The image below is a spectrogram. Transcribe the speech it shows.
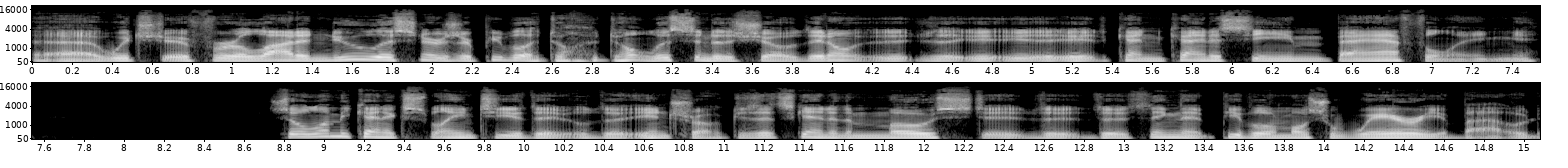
Uh, which uh, for a lot of new listeners or people that don't, don't listen to the show, they don't, it, it, it can kind of seem baffling so let me kind of explain to you the the intro because it's kind of the most uh, the the thing that people are most wary about,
